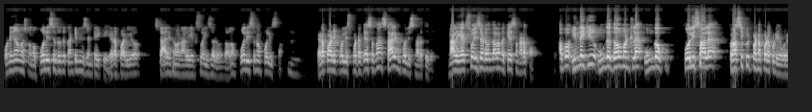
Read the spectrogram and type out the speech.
ஒண்ணுங்க வச்சுக்கோங்க போலீஸ்ன்றது கண்டினியூஸ் என்டைட்டி எடப்பாடியோ ஸ்டாலினோ நாளை எக்ஸ் ஒய் Z வந்தாலும் போலீஸ்னா போலீஸ் தான். எடப்பாடி போலீஸ் போட்ட கேஸை தான் ஸ்டாலின் போலீஸ் நடத்துது. நாளை எக்ஸ் ஒய் Z வந்தாலும் அந்த கேஸ் நடக்கும். அப்போ இன்னைக்கு உங்க கவர்மெண்ட்ல உங்க போலீஸால ப்ராசிக்யூட் பண்ணப்படக்கூடிய ஒரு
